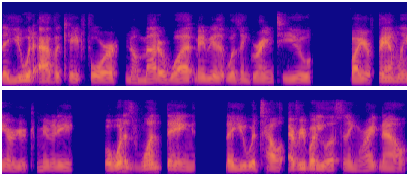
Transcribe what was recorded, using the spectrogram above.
that you would advocate for no matter what, maybe it was ingrained to you by your family or your community, but what is one thing that you would tell everybody listening right now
